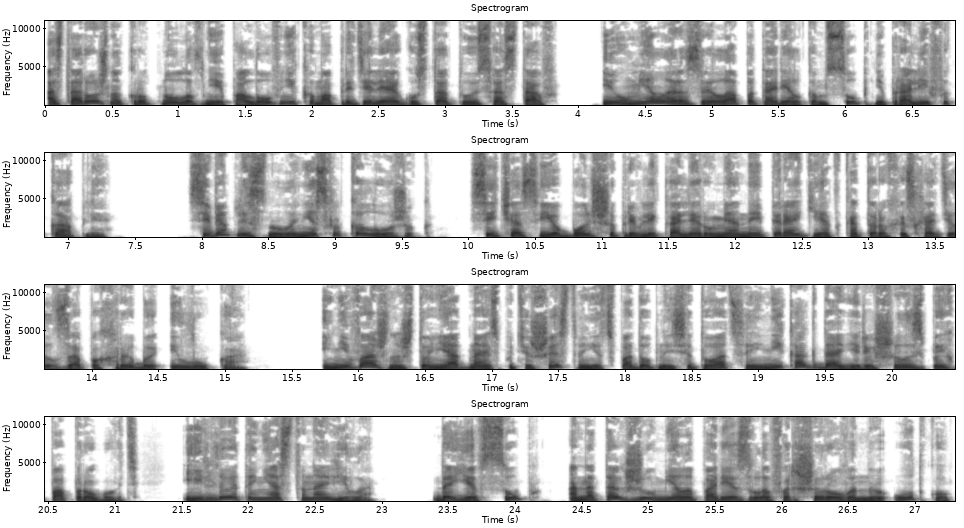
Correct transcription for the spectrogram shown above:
осторожно крутнула в ней половником, определяя густоту и состав, и умело разлила по тарелкам суп, не пролив и капли. Себе плеснула несколько ложек. Сейчас ее больше привлекали румяные пироги, от которых исходил запах рыбы и лука. И неважно, что ни одна из путешественниц в подобной ситуации никогда не решилась бы их попробовать. Ильду это не остановило. Доев суп, она также умело порезала фаршированную утку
